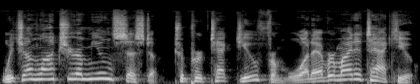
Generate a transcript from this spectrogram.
which unlocks your immune system to protect you from whatever might attack you.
